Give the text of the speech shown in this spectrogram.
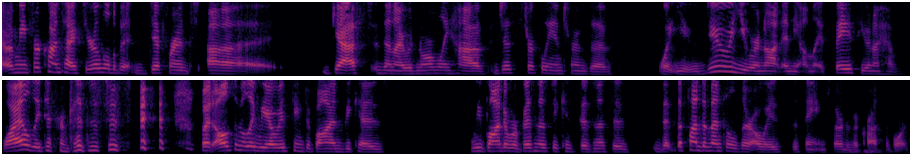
I mean for context, you're a little bit different uh, guest than I would normally have, just strictly in terms of what you do. You are not in the online space. You and I have wildly different businesses, but ultimately we always seem to bond because we bond over business because business is the, the fundamentals are always the same sort of across the board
